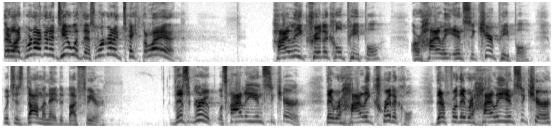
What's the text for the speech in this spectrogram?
They're like, we're not going to deal with this. We're going to take the land. Highly critical people are highly insecure people, which is dominated by fear. This group was highly insecure. They were highly critical. Therefore, they were highly insecure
